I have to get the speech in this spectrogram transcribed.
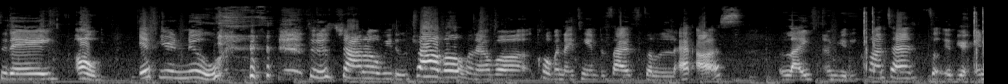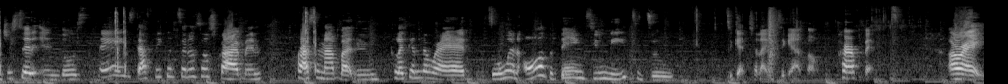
Today, oh, if you're new to this channel, we do travel whenever COVID-19 decides to let us life and beauty content. So if you're interested in those things, definitely consider subscribing, pressing that button, clicking the red, doing all the things you need to do to get your life together. Perfect. All right,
